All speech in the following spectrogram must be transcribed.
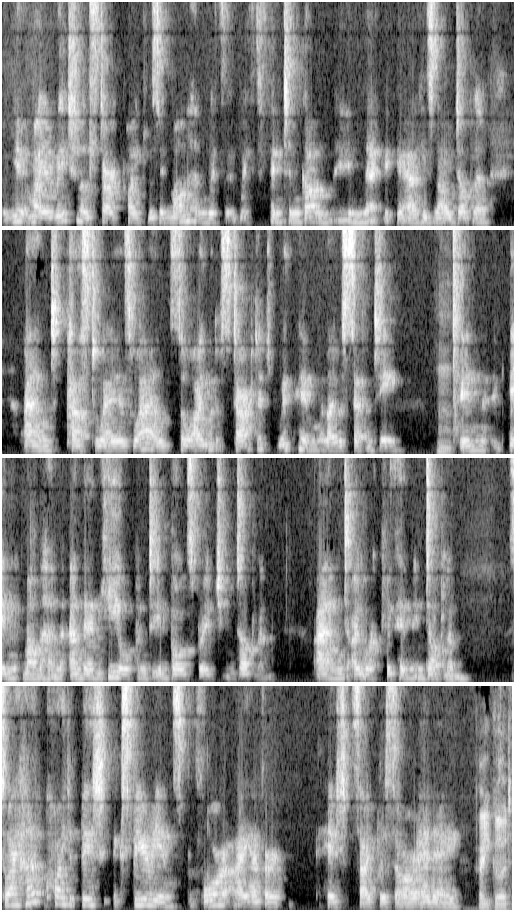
You know, my original start point was in Monaghan with with Fintan Gunne. In uh, yeah, he's now Dublin, and passed away as well. So I would have started with him when I was seventeen mm. in in Monaghan, and then he opened in Ballsbridge in Dublin, and I worked with him in Dublin. So I had quite a bit experience before I ever hit Cyprus or LA. Very good,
